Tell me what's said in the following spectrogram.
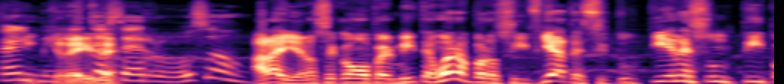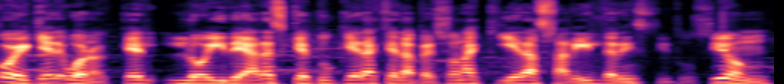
Increíble. ese ruso. Ahora, yo no sé cómo permite. Bueno, pero si fíjate, si tú tienes un tipo que quiere. Bueno, que lo ideal es que tú quieras que la persona quiera salir de la institución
